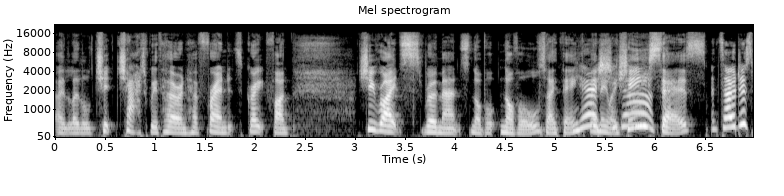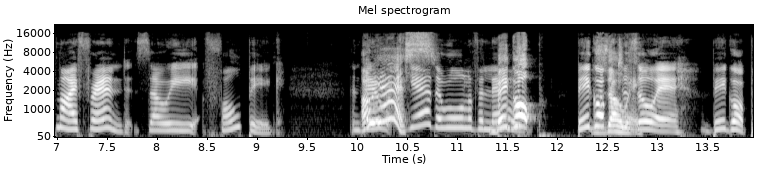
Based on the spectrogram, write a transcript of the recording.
a little chit chat with her and her friend. It's great fun. She writes romance novel, novels, I think. Yeah, But anyway, she she, says, And so does my friend Zoe Folbigg. And Oh, yes. yeah, they're all of a level. Big up! Big up Zoe. to Zoe. Big up.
